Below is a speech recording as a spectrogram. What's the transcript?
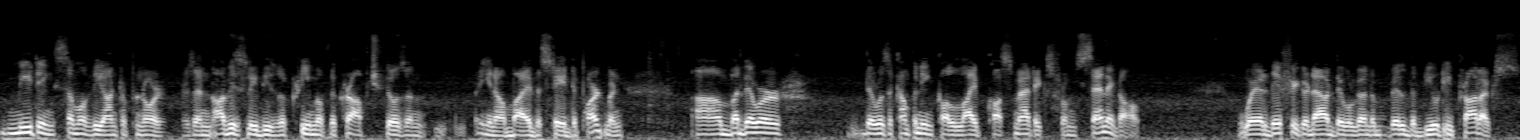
meeting some of the entrepreneurs. And obviously these were cream of the crop chosen you know by the state department. Um, but there were there was a company called live cosmetics from senegal where they figured out they were going to build the beauty products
